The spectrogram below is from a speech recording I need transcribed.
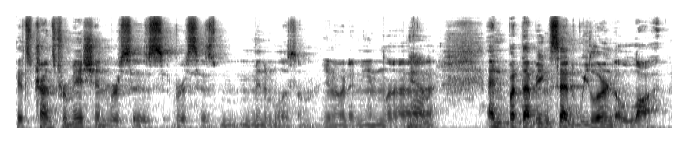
it's transformation versus versus minimalism. You know what I mean? Uh, yeah. And but that being said, we learned a lot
